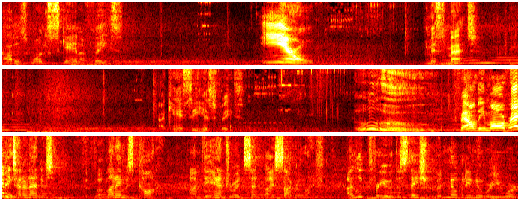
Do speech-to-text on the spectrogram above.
How does one scan a face? Ew. Mismatch. I can't see his face. Ooh, found him already. Lieutenant Anderson, my name is Connor. I'm the android sent by Cyberlife. I looked for you at the station, but nobody knew where you were.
